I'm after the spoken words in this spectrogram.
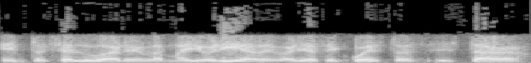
en tercer lugar en la mayoría de varias encuestas, está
